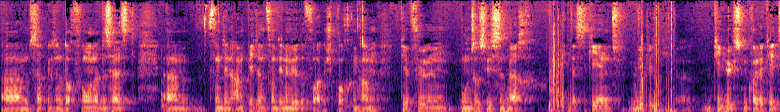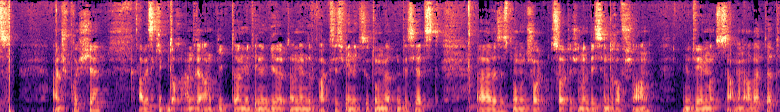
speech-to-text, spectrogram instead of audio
Ähm, das hat mich dann doch verwundert. Das heißt, ähm, von den Anbietern, von denen wir davor gesprochen haben, die erfüllen unseres Wissens nach weitestgehend wirklich äh, die höchsten Qualitätsansprüche. Aber es gibt auch andere Anbieter, mit denen wir dann in der Praxis wenig zu tun hatten bis jetzt. Äh, das heißt, man sollte schon ein bisschen drauf schauen, mit wem man zusammenarbeitet.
